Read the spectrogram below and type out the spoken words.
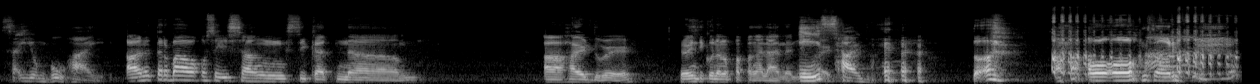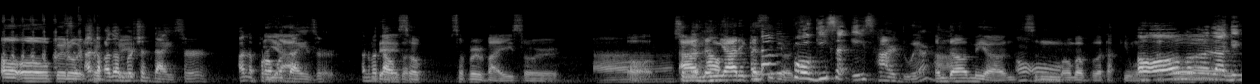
sa iyong buhay? Ah, nagtrabaho ako sa isang sikat na ah, hardware. Pero hindi ko na lang papangalanan Ace hardware. Hardware. To, Oo, sorry. Oo, pero ano ka daw, syempre- merchandiser? Ano, promodizer? Ano ba tawag doon? so, supervisor. Ah, Oo. so Ah, may nangyari Ang kasi yun. pogi sa Ace Hardware, ha? Ang dami yan. Oo. So, mababatak yung Oo, katawan. mga laging,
